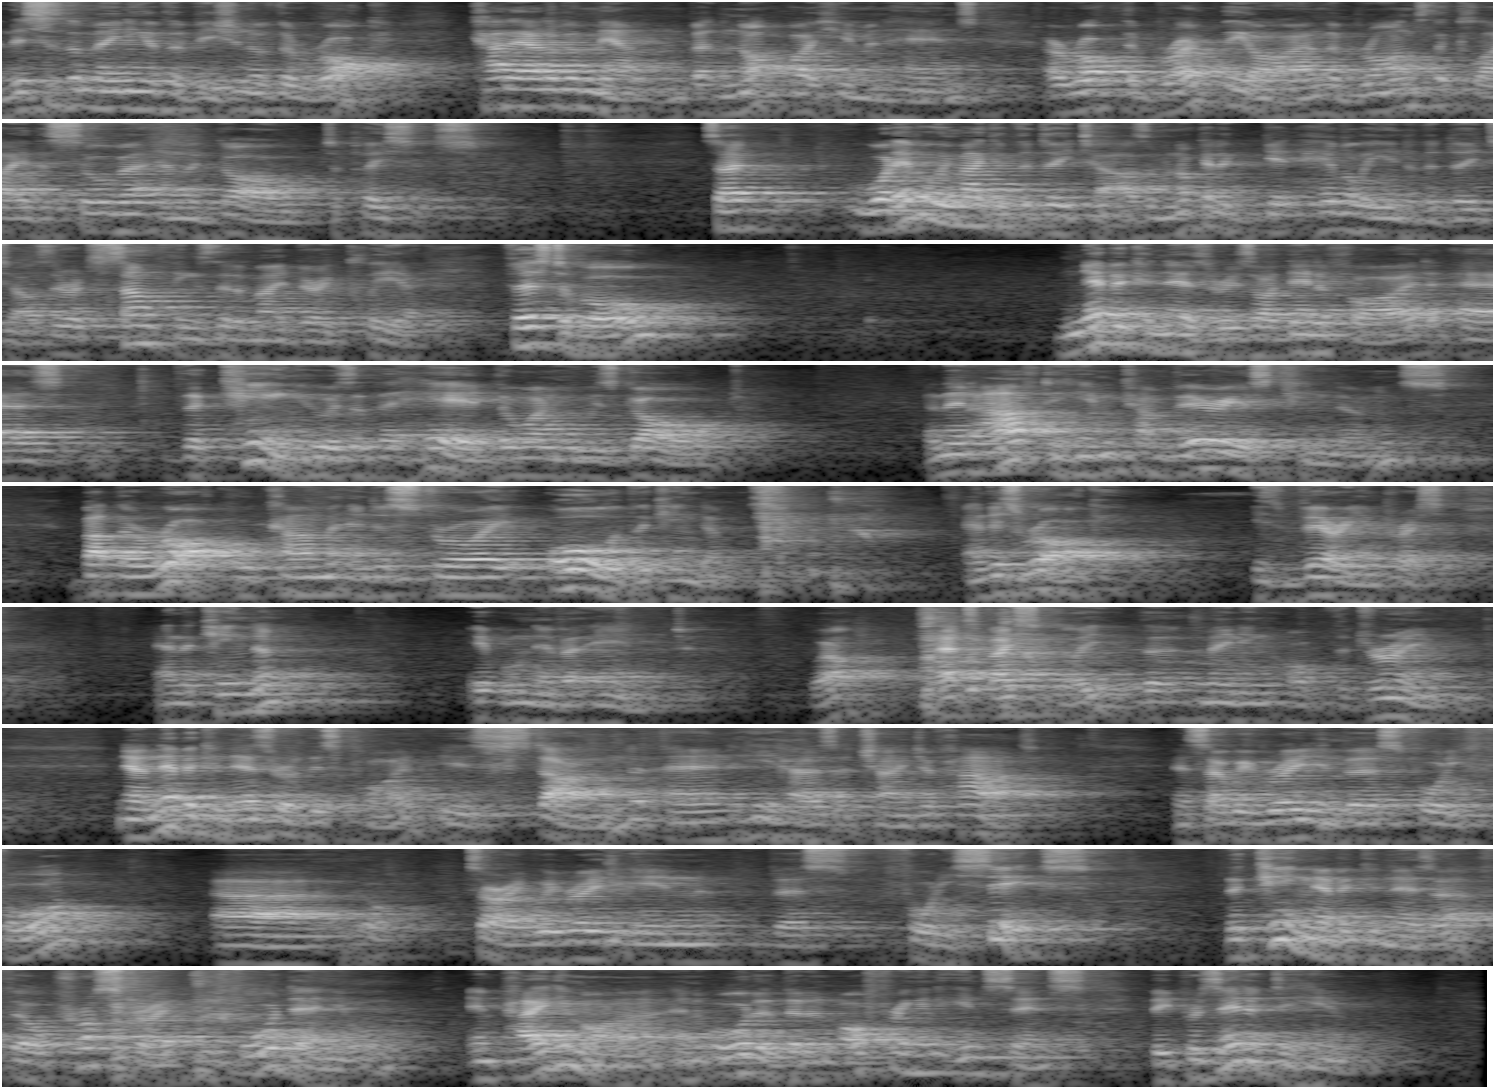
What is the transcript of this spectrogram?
And this is the meaning of the vision of the rock cut out of a mountain, but not by human hands, a rock that broke the iron, the bronze, the clay, the silver, and the gold to pieces. So, whatever we make of the details, and we're not going to get heavily into the details, there are some things that are made very clear. First of all, Nebuchadnezzar is identified as the king who is at the head, the one who is gold. And then after him come various kingdoms, but the rock will come and destroy all of the kingdoms. And this rock is very impressive. And the kingdom, it will never end. Well, that's basically the meaning of the dream. Now, Nebuchadnezzar at this point is stunned and he has a change of heart. And so we read in verse 44, uh, sorry, we read in verse 46, the king Nebuchadnezzar fell prostrate before Daniel and paid him honour and ordered that an offering and incense be presented to him.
